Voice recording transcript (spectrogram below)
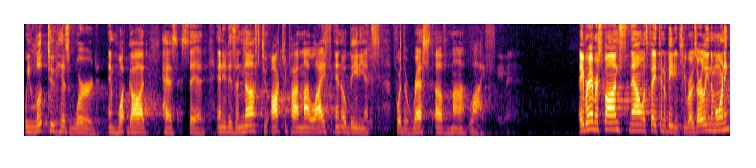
We look to His Word and what God has said, and it is enough to occupy my life in obedience for the rest of my life. Amen. Abraham responds now with faith and obedience. He rose early in the morning.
